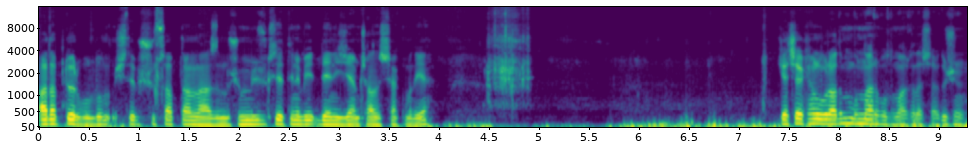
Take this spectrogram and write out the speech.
adaptör buldum. İşte şu saptan lazımdı. Şu müzik setini bir deneyeceğim çalışacak mı diye. Geçerken uğradım bunları buldum arkadaşlar. Düşünün.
